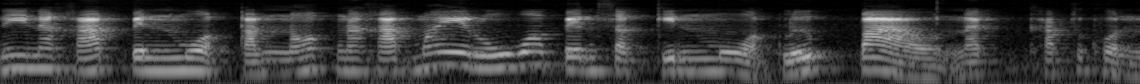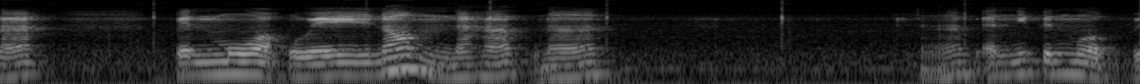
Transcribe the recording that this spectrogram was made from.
นี่นะครับ เป็นหมวกกันน็อกนะครับ ไม่รู้ว่าเป็นสกินหมวกหรือเปล่านะครับ ทุกคนนะ เป็นหมวกเวนอมนะครับนะนะอันนี้เป็นหมวกเว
